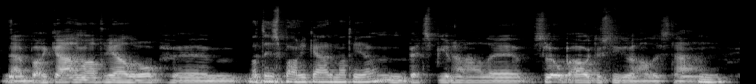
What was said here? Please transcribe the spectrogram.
Nou, barricademateriaal erop. Um, Wat is barricademateriaal? Bedspiralen, sloopauto's die er hadden staan. Hmm.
